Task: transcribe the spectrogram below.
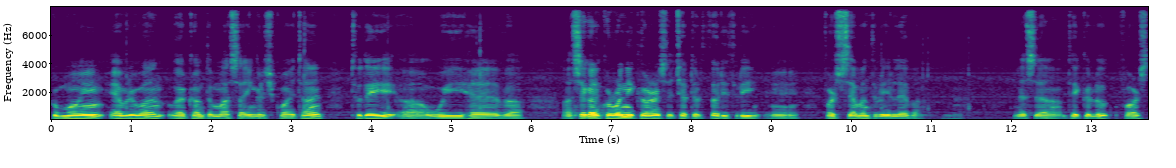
Good morning, everyone. Welcome to Massa English Quiet Time. Today uh, we have uh, uh, Second Chronicles chapter 33, uh, verse 7 through 11. Let's uh, take a look first.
